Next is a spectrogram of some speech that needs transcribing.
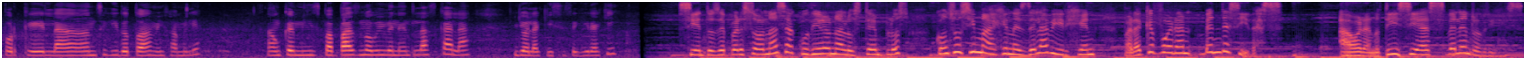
porque la han seguido toda mi familia. Aunque mis papás no viven en Tlaxcala, yo la quise seguir aquí. Cientos de personas acudieron a los templos con sus imágenes de la Virgen para que fueran bendecidas. Ahora noticias, Belén Rodríguez.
